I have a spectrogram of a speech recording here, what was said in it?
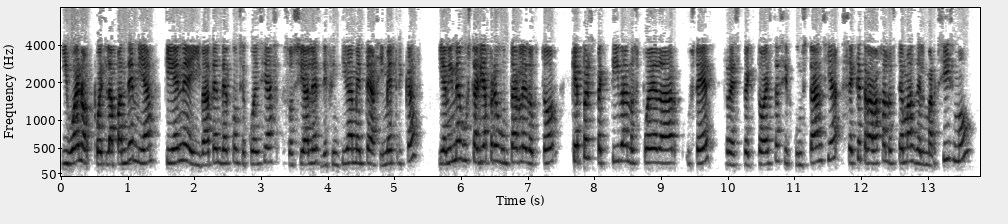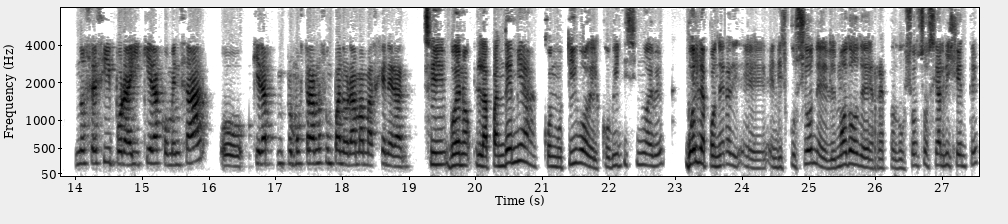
Y bueno, pues la pandemia tiene y va a tener consecuencias sociales definitivamente asimétricas. Y a mí me gustaría preguntarle, doctor, ¿qué perspectiva nos puede dar usted respecto a esta circunstancia? Sé que trabaja los temas del marxismo. No sé si por ahí quiera comenzar o quiera mostrarnos un panorama más general. Sí, bueno, la pandemia con motivo del COVID-19 vuelve a poner eh, en discusión el modo de reproducción social vigente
